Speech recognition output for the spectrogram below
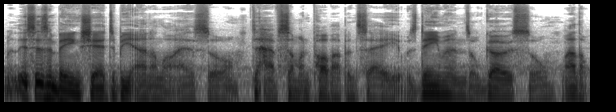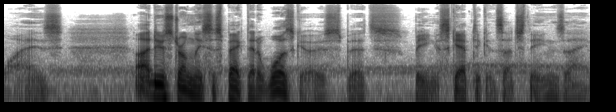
This isn't being shared to be analysed or to have someone pop up and say it was demons or ghosts or otherwise. I do strongly suspect that it was ghosts, but being a skeptic in such things, I,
